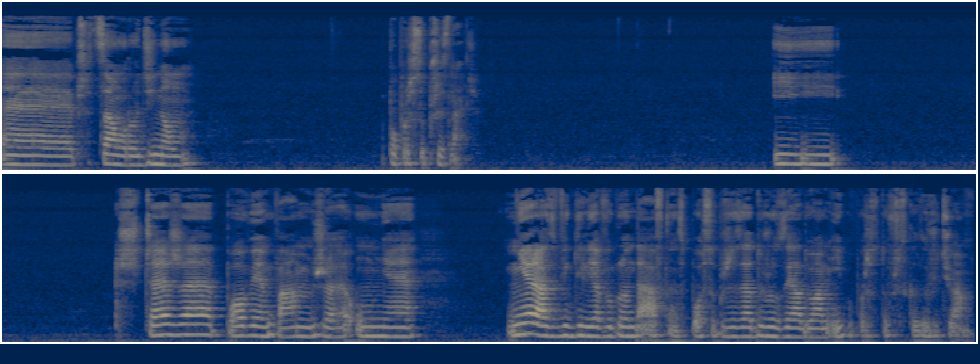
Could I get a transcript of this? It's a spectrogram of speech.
e, przed całą rodziną, po prostu przyznać. I szczerze powiem Wam, że u mnie nieraz Wigilia wyglądała w ten sposób, że za dużo zjadłam i po prostu wszystko zarzuciłam.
